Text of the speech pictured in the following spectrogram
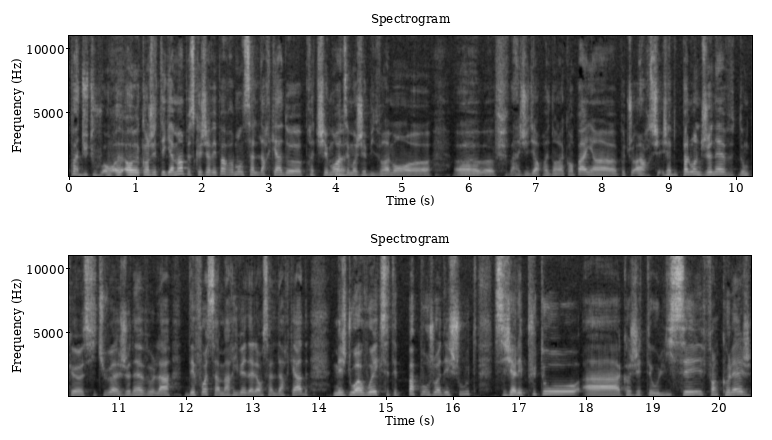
pas du tout. En- euh, quand j'étais gamin, parce que j'avais pas vraiment de salle d'arcade euh, près de chez moi. Ouais. Tu sais, moi j'habite vraiment, euh, bah, je vais dire presque dans la campagne. hein, peu de choses. Alors j'habite pas loin de Genève, donc euh, si tu veux à Genève, là, des fois ça m'arrivait d'aller en salle d'arcade, mais je dois avouer que c'était pas pour jouer à des shoots. Si j'y allais plutôt à quand j'étais au lycée, fin collège,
